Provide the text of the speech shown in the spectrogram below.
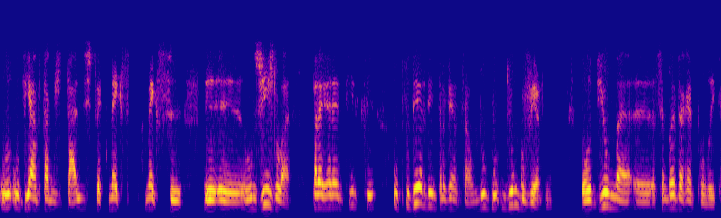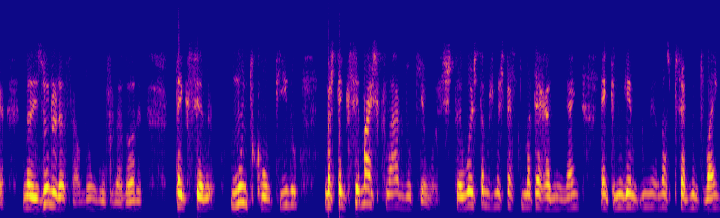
o, o diabo está nos detalhes, isto é, como é que se, como é que se eh, eh legisla para garantir que o poder de intervenção do, de um governo ou de uma uh, Assembleia da República na exoneração de um governador tem que ser muito contido mas tem que ser mais claro do que é hoje. Hoje estamos numa espécie de uma terra de ninguém, em que ninguém não se percebe muito bem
